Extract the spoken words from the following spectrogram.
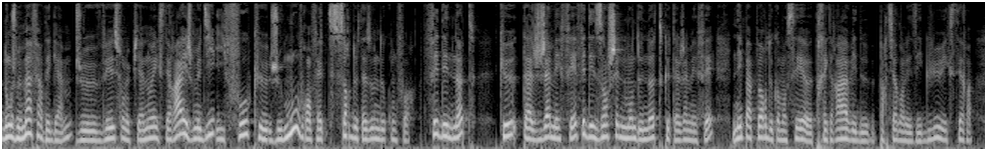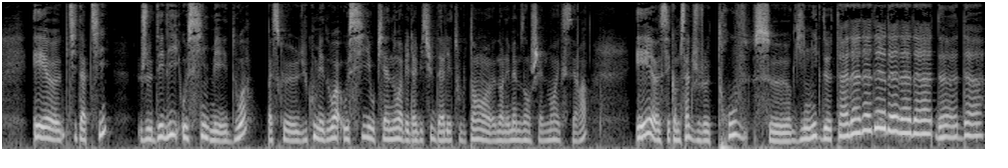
Donc je me mets à faire des gammes, je vais sur le piano, etc. Et je me dis, il faut que je m'ouvre en fait, sors de ta zone de confort. Fais des notes que t'as jamais fait, fais des enchaînements de notes que t'as jamais fait, n'aie pas peur de commencer très grave et de partir dans les aigus, etc. Et petit à petit, je délie aussi mes doigts parce que du coup mes doigts aussi au piano avaient l'habitude d'aller tout le temps euh, dans les mêmes enchaînements, etc. Et euh, c'est comme ça que je trouve ce gimmick de ta da da da da da da da.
